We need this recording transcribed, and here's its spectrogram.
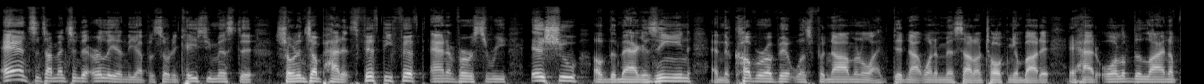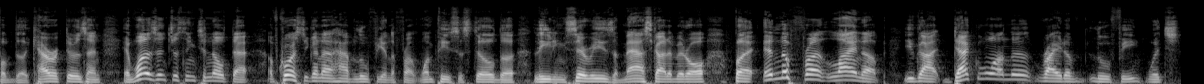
And since I mentioned it earlier in the episode, in case you missed it, Shonen Jump had its 55th anniversary issue of the magazine, and the cover of it was phenomenal. I did not want to miss out on talking about it. It had all of the lineup of the characters, and it was interesting to note that, of course, you're gonna have Luffy in the front. One Piece is still the leading series, the mascot of it all, but in the front lineup, you got Deku on the right of Luffy, which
